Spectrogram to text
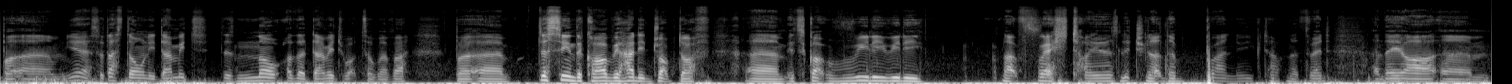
But um, yeah so that's the only damage. There's no other damage whatsoever. But um, just seeing the car we had it dropped off. Um, it's got really really like fresh tires literally like they're brand new you can tell from the thread. And they are um,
